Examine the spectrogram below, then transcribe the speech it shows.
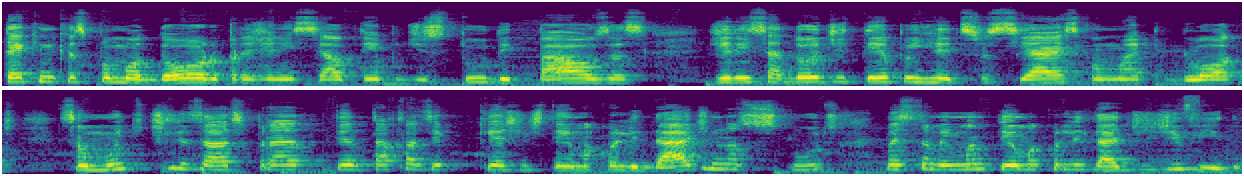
técnicas Pomodoro para gerenciar o tempo de estudo e pausas, gerenciador de tempo em redes sociais como o AppBlock, são muito utilizados para tentar fazer com que a gente tenha uma qualidade nos nossos estudos, mas também manter uma qualidade de vida.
